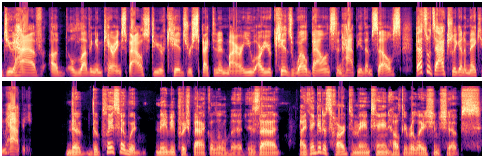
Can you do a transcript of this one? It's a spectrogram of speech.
do you have a, loving and caring spouse? Do your kids respect and admire you? Are your kids well balanced and happy themselves? That's what's actually going to make you happy. The the place I would maybe push back a little bit is that I think it is hard to maintain healthy relationships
